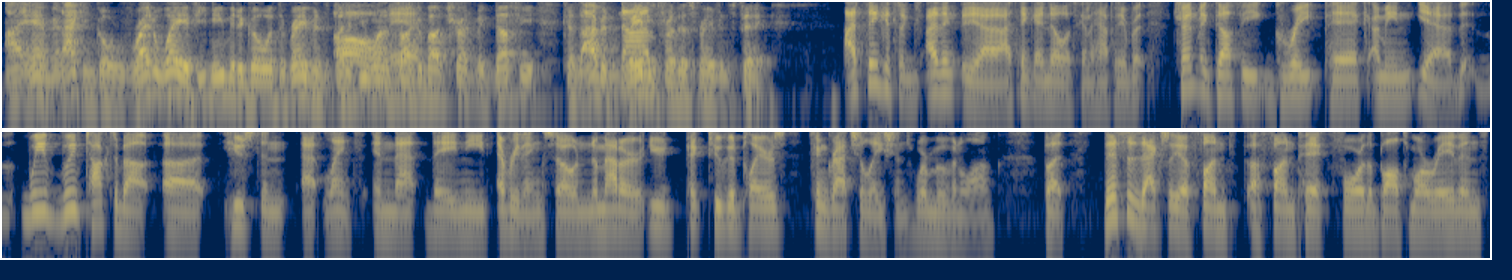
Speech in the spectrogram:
I am, and I can go right away if you need me to go with the Ravens. But oh, if you oh, want to man. talk about Trent McDuffie, because I've been waiting for this Ravens pick. I think it's a. I think yeah. I think I know what's going to happen here. But Trent McDuffie, great pick. I mean, yeah, we've we've talked about uh, Houston at length in that they need everything. So no matter you pick two good players, congratulations, we're moving along. But this is actually a fun a fun pick for the Baltimore Ravens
